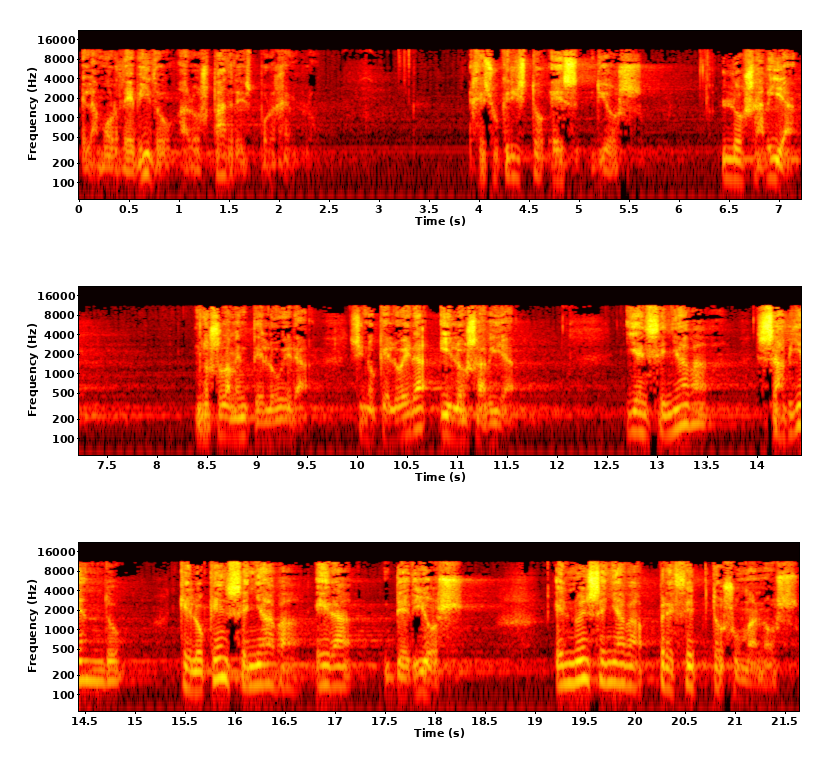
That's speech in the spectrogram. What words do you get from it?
el amor debido a los padres, por ejemplo. Jesucristo es Dios lo sabía. No solamente lo era, sino que lo era y lo sabía. Y enseñaba sabiendo que lo que enseñaba era de Dios. Él no enseñaba preceptos humanos.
